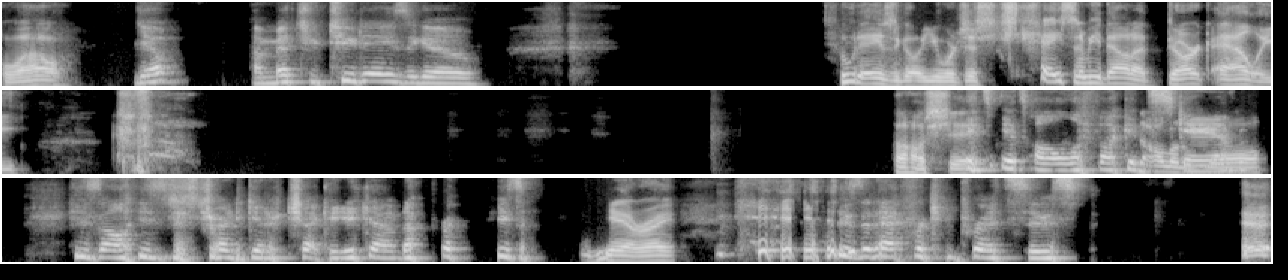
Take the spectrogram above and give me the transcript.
wow, Yep. I met you two days ago. Two days ago you were just chasing me down a dark alley. oh shit! It's it's all a fucking All scam. He's all he's just trying to get her checking account number. He's Yeah, right. he's an African prince who's That's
